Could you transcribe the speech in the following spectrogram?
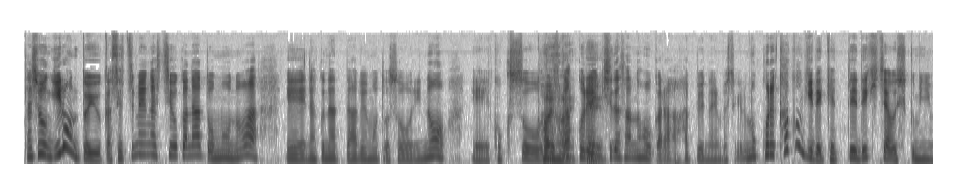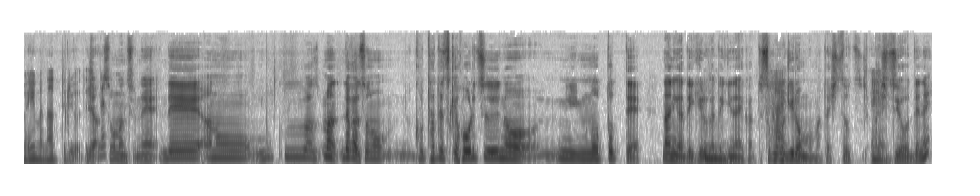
多少議論というか説明が必要かなと思うのは、えー、亡くなった安倍元総理の、えー、国葬ですか、はいはい、これ、岸田さんの方から発表になりましたけどもこれ閣議で決定できちゃう仕組みには今なってるようですね。そうなんですよね。であの僕はまあだからそのこう立て付け法律のにのっとって何ができるかできないかって、そこの議論もまた一つ必要でね、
